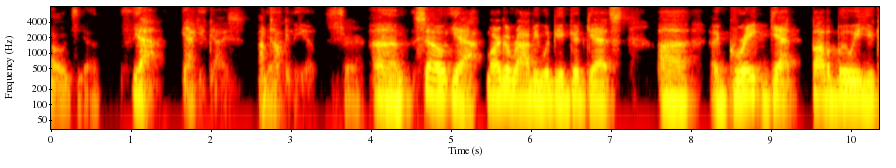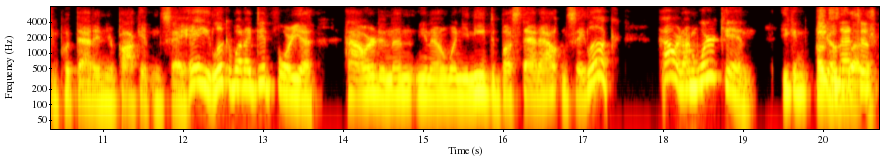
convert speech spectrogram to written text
oh yeah. yeah, yeah, you guys, I'm Yeah. talking to you. Sure. Um, so yeah, Margot Robbie would be a good guest. Uh, a great get, Baba Booey. You can put that in your pocket and say, "Hey, look at what I did for you, Howard." And then you know when you need to bust that out and say, "Look, Howard, I'm working." You can Oh, show that let- to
